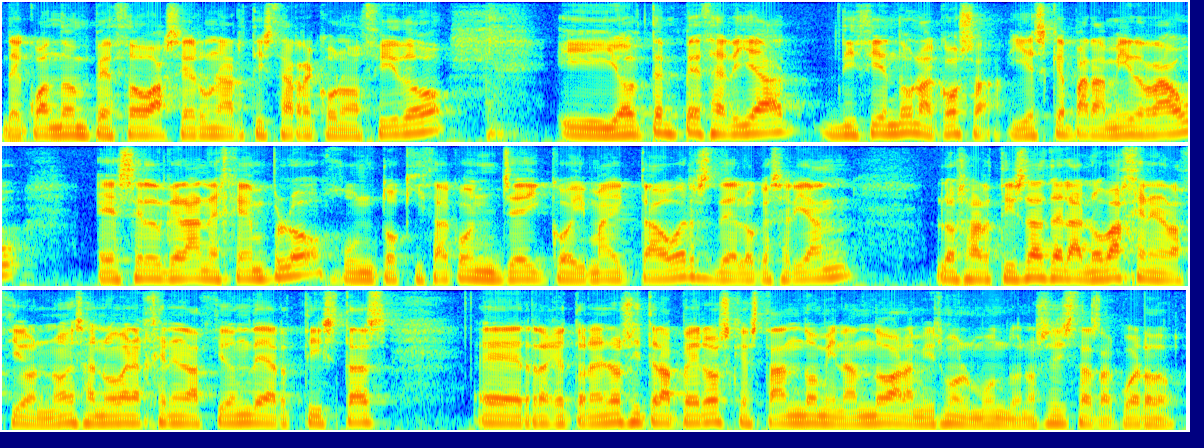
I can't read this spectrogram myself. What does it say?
de cuándo empezó a ser un artista reconocido. Y yo te empezaría diciendo una cosa, y es que para mí Raúl es el gran ejemplo, junto quizá con Jayco y Mike Towers, de lo que serían los artistas de la nueva generación, ¿no? Esa nueva generación de artistas eh, reggaetoneros y traperos que están dominando ahora mismo el mundo. No sé si estás de acuerdo.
